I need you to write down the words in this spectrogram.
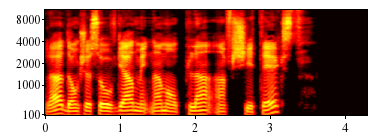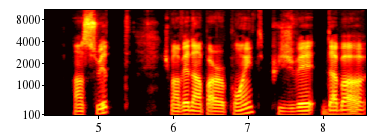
Voilà, donc je sauvegarde maintenant mon plan en fichier texte. Ensuite, je m'en vais dans PowerPoint, puis je vais d'abord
